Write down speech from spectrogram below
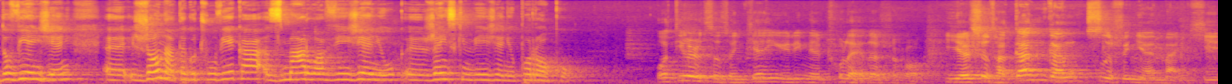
do więzień. Y, Żona tego człowieka zmarła w więzieniu, y, żeńskim więzieniu po roku. 我第二次从监狱里面出来的时候，也是他刚刚四十年满期，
